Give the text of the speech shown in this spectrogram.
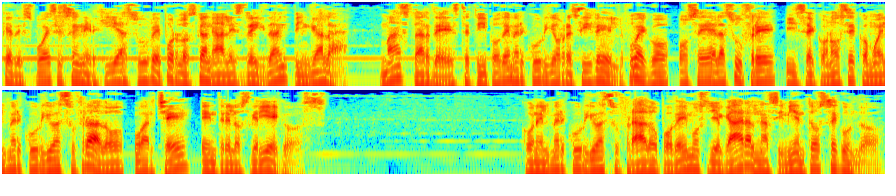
que después esa energía sube por los canales de Ida y Pingala. Más tarde este tipo de mercurio recibe el fuego, o sea el azufre, y se conoce como el mercurio azufrado, o arché, entre los griegos. Con el mercurio azufrado podemos llegar al nacimiento segundo.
